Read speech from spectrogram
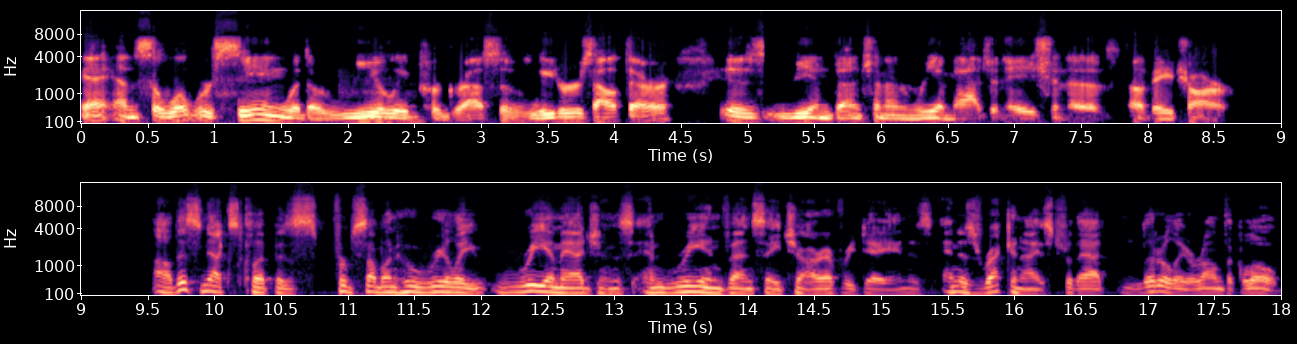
And, and so what we're seeing with the really mm-hmm. progressive leaders out there is reinvention and reimagination of, of HR. Uh, this next clip is from someone who really reimagines and reinvents HR every day and is, and is recognized for that literally around the globe.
